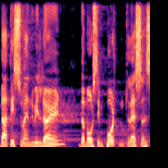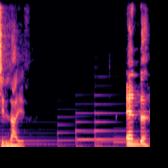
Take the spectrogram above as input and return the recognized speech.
that is when we learn the most important lessons in life. And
